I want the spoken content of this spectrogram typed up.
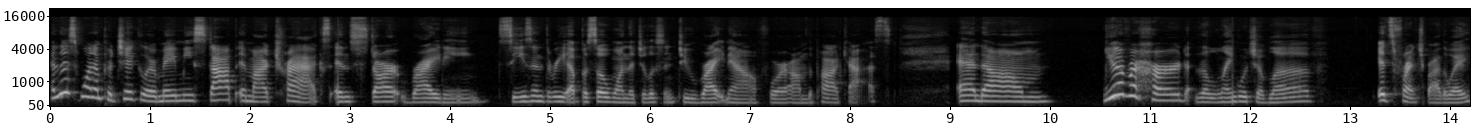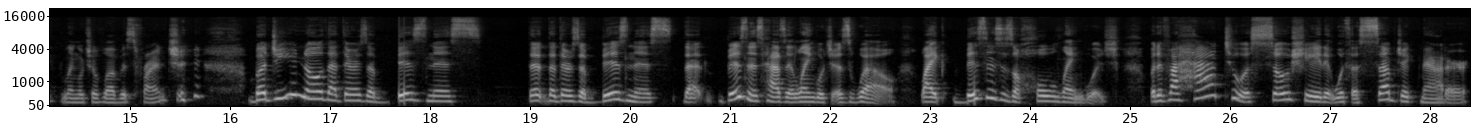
And this one in particular made me stop in my tracks and start writing season three, episode one that you listen to right now for um, the podcast. And um, you ever heard the language of love? It's French, by the way. Language of love is French. but do you know that there's a business that, that there's a business that business has a language as well. Like business is a whole language. But if i had to associate it with a subject matter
